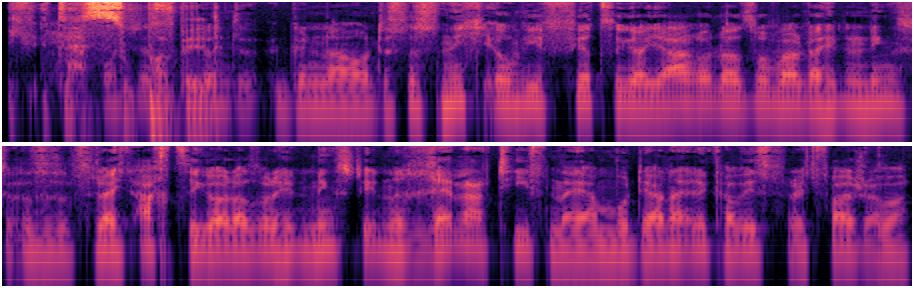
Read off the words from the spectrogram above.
Ich, das ist super das, Bild. Genau, das ist nicht irgendwie 40er Jahre oder so, weil da hinten links, also vielleicht 80er oder so, da hinten links steht ein relativ, naja, moderner LKW ist vielleicht falsch, aber.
